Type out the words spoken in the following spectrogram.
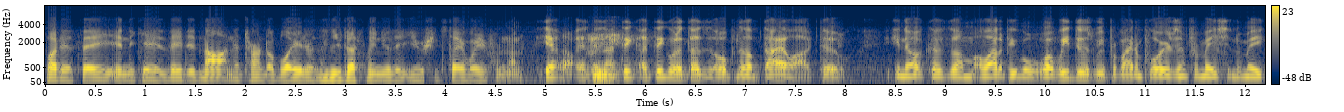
But if they indicated they did not and it turned up later, then you definitely knew that you should stay away from them. Yeah, so. and, and I think I think what it does is open up dialogue too. You know, because um, a lot of people, what we do is we provide employers information to make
